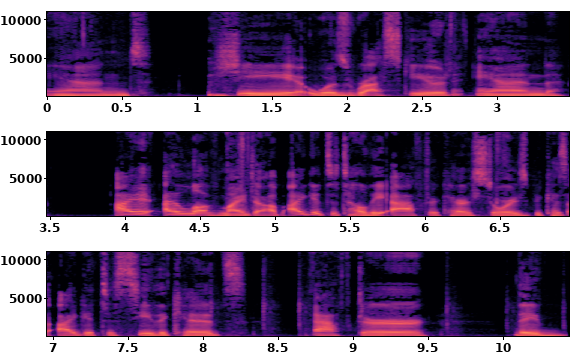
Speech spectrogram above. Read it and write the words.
And she was rescued, and I, I love my job. I get to tell the aftercare stories because I get to see the kids after they've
